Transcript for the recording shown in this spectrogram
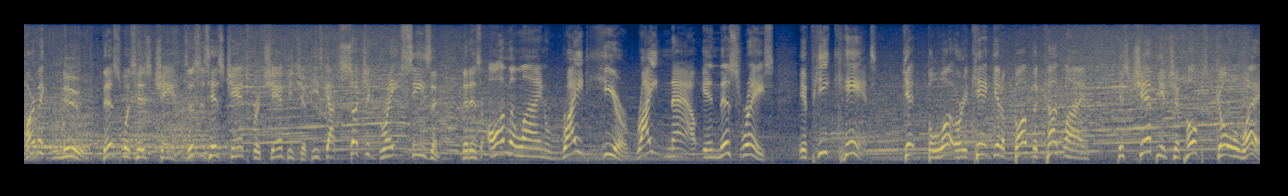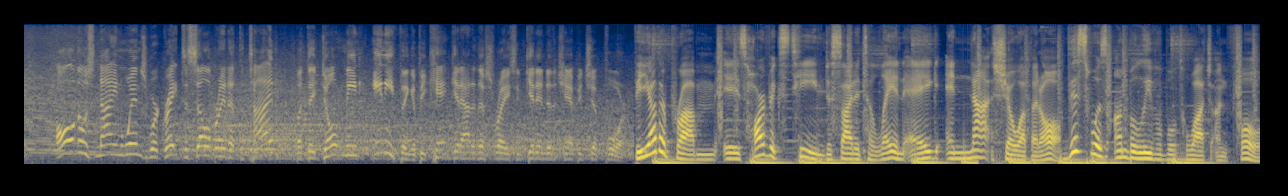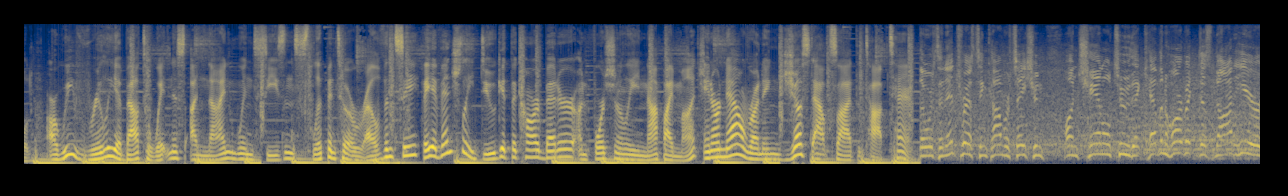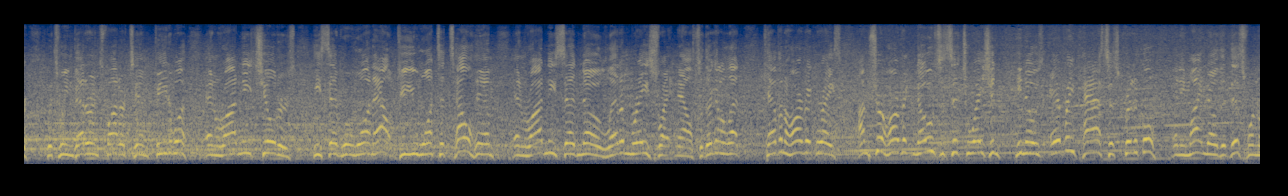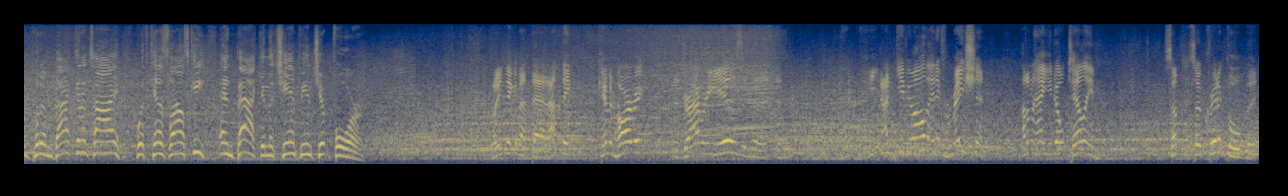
Harvick knew this was his chance. This is his chance for a championship. He's got such a great season that is on the line right here, right now in this race. If he can't get below or he can't get above the cut line, his championship hopes go away. All those nine wins were great to celebrate at the time, but they don't mean anything if he can't get out of this race and get into the championship four. The other problem is Harvick's team decided to lay an egg and not show up at all. This was unbelievable to watch unfold. Are we really about to witness a 9-win season slip into irrelevancy? They eventually do get the car better, unfortunately not by much, and are now running just outside the top 10. There was an interesting conversation on Channel 2 that Kevin Harvick does not here between veteran spotter Tim Fedewa and Rodney Childers. He said, we're one out. Do you want to tell him? And Rodney said, no, let him race right now. So they're going to let Kevin Harvick race. I'm sure Harvick knows the situation. He knows every pass is critical, and he might know that this one will put him back in a tie with Keselowski and back in the championship four. What do you think about that? I think Kevin Harvick, the driver he is, and, the, and he, I'd give you all that information. I don't know how you don't tell him something so critical, but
